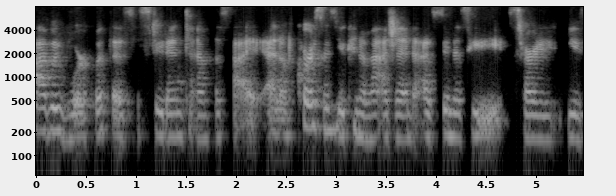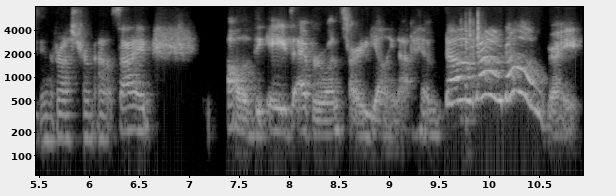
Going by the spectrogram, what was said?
I would work with this student to emphasize. And of course, as you can imagine, as soon as he started using the restroom outside, all of the aides, everyone started yelling at him, no, no, no, right?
